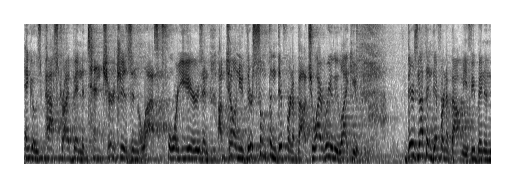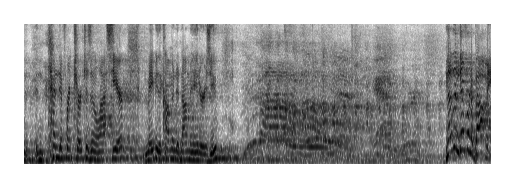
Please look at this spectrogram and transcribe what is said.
and goes, Pastor, I've been to ten churches in the last four years, and I'm telling you, there's something different about you. I really like you. There's nothing different about me. If you've been in, in 10 different churches in the last year, maybe the common denominator is you. Nothing different about me.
